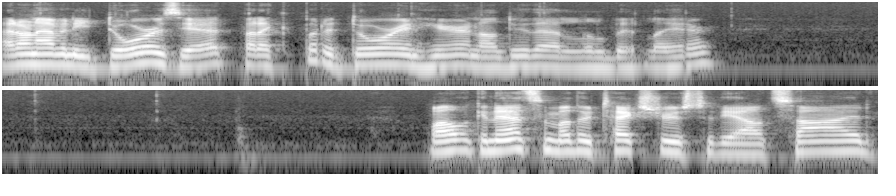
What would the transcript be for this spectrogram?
I don't have any doors yet, but I could put a door in here and I'll do that a little bit later. Well, we can add some other textures to the outside.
